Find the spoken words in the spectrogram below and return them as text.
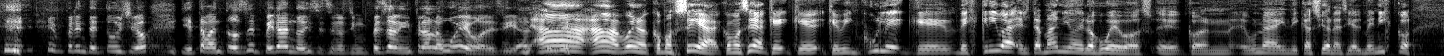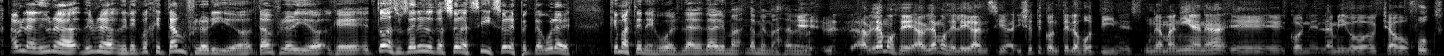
enfrente tuyo y estaban todos esperando. Dice, se nos empezaron a inflar los huevos, decía. Ah, ah, bueno, como sea, como sea, que, que- que vincule, que describa el tamaño de los huevos eh, con una indicación hacia el menisco, habla de una, de una de un lenguaje tan florido, tan florido, que todas sus anécdotas son así, son espectaculares. ¿Qué más tenés, Wolf? Dale, dale más, dame más, dame más. Eh, hablamos, de, hablamos de elegancia y yo te conté los botines. Una mañana, eh, con el amigo Chavo Fuchs,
